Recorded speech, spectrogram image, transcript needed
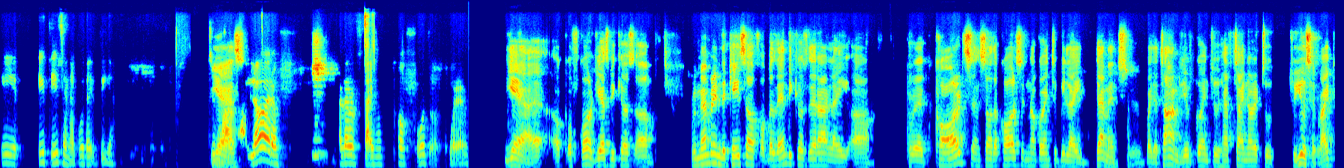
it it isn't a good idea. To have Yes. a lot of a lot of type of, of food or whatever. Yeah, of, of course, yes, because um, remember in the case of uh, Belen, because there are like correct cards, and so the cards are not going to be like damaged uh, by the time you're going to have time in order to to use it, right?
